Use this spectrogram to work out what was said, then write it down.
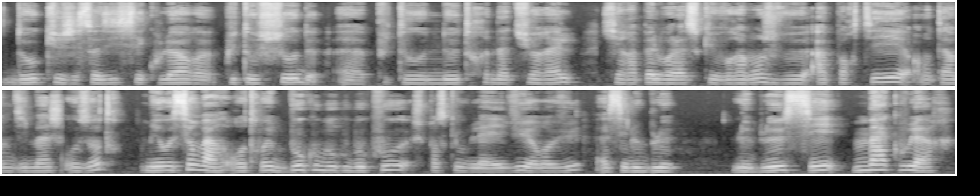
Donc j'ai choisi ces couleurs euh, plutôt chaudes, plutôt neutres, naturelles, qui rappellent voilà ce que vraiment je veux apporter en termes d'image aux autres. Mais aussi on va retrouver beaucoup beaucoup beaucoup, je pense que vous l'avez vu et revu, c'est le bleu. Le bleu c'est ma couleur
